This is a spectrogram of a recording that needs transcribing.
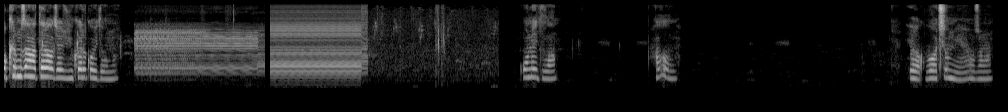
O kırmızı anahtarı alacağız. Yukarı koydu onu. O neydi lan? Allah Allah. Yok bu açılmıyor o zaman.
